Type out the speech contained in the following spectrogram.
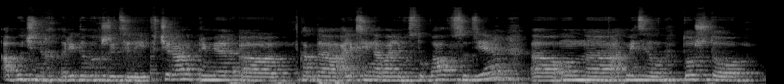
обычных рядовых жителей. Вчера, например, э, когда Алексей Навальный выступал в суде, э, он э, отметил то, что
